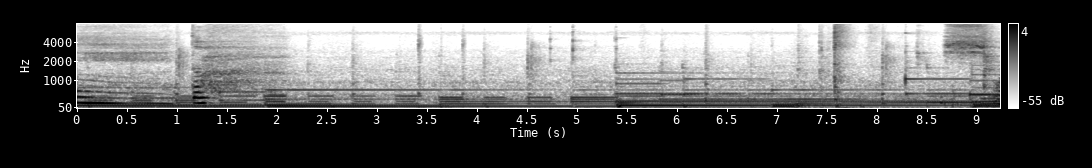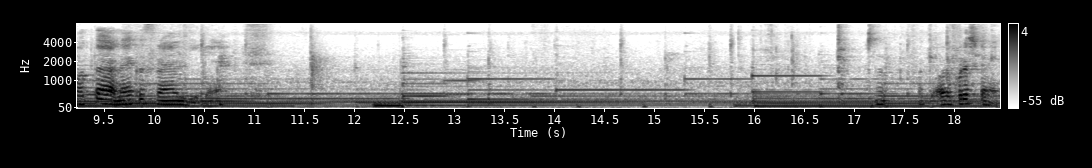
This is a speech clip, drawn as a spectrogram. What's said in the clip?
えー、っと。終わった。らネクストランディね。うん、オッケー。俺これしかない。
